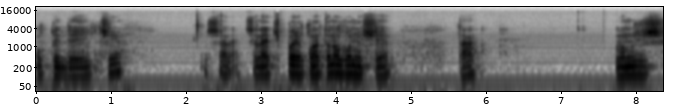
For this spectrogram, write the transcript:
update select. select por enquanto eu não vou mexer tá vamos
